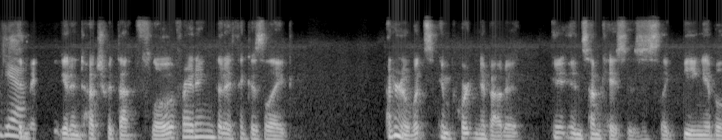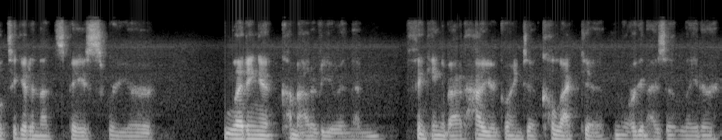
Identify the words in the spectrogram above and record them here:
Yeah. It makes get in touch with that flow of writing that I think is like, I don't know what's important about it. In, in some cases, it's like being able to get in that space where you're letting it come out of you and then thinking about how you're going to collect it and organize it later.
